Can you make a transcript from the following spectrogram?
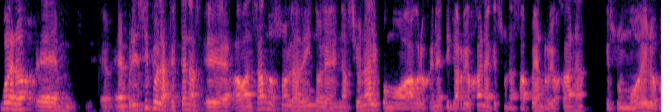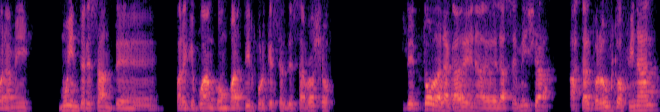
Bueno, en, principio las que están avanzando son las de índoles nacionales como Agrogenética Riojana, que es una SAPEN riojana, que es un modelo para mí muy interesante para que puedan compartir, porque es el desarrollo de toda la cadena, desde la semilla hasta el producto final,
